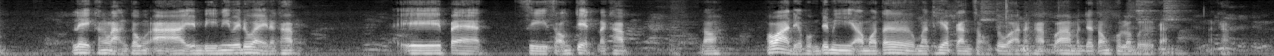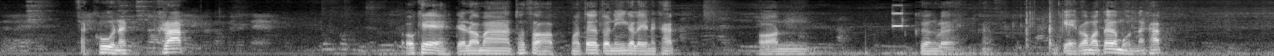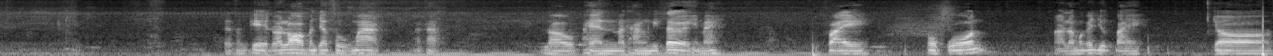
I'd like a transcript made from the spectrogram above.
ำเลขข้างหลังตรง RRMB นี้ไว้ด้วยนะครับ A8 427 นะครับเนาะเพราะว่าเดี๋ยวผมจะมีเอามอเตอร์มาเทียบกัน 2 ตัวนะครับ ว่ามันจะต้องคนละเบอร์กันนะครับ สักครู่นะครับ โอเค เดี๋ยวเรามาทดสอบมอเตอร์ตัวนี้กันเลยนะครับออนเครื่องเลยครับสังเกตว่ามอเตอร์หมุนนะครับแต่สังเกตว่ารอบมันจะสูงมากนะครับ เราแพนมาทางมิเตอร์เห็นไหม ไฟ 6 โวลต์อ่าแล้วมันก็หยุดไป จอ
